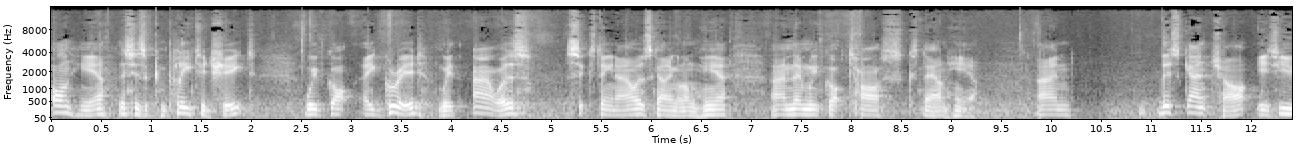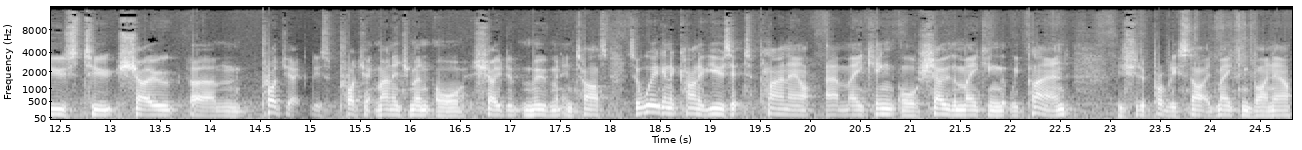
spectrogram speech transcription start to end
on here this is a completed sheet we've got a grid with hours 16 hours going along here and then we've got tasks down here and this Gantt chart is used to show um, project, this project management or show movement in tasks. So we're going to kind of use it to plan out our making or show the making that we planned. You should have probably started making by now.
